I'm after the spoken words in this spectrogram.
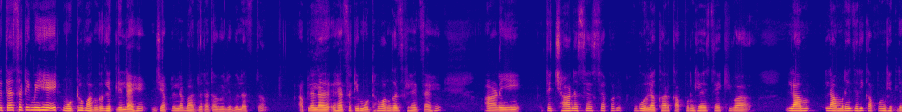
तर त्यासाठी मी हे एक मोठं वांगं घेतलेलं आहे जे आपल्याला बाजारात अवेलेबल असतं. आपल्याला ह्यासाठी मोठं वांगंच घ्यायचं आहे. आणि ते छान असे असे आपण गोलाकार कापून घ्यायचं आहे किंवा लांब लांबडे जरी कापून घेतले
